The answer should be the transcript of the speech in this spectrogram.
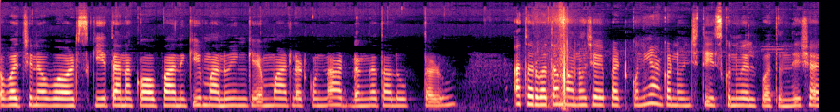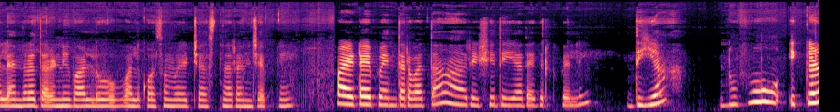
వచ్చిన వర్డ్స్కి తన కోపానికి మను ఇంకేం మాట్లాడకుండా అడ్డంగా తలూపుతాడు. ఆ తర్వాత మను చేపట్టుకుని అక్కడ నుంచి తీసుకుని వెళ్ళిపోతుంది. శైలేంద్ర ధరణి వాళ్ళు వాళ్ళ కోసం వెయిట్ చేస్తున్నారని చెప్పి. ఫైట్ అయిపోయిన తర్వాత రిషి దియా దగ్గరికి వెళ్ళి దియా నువ్వు ఇక్కడ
